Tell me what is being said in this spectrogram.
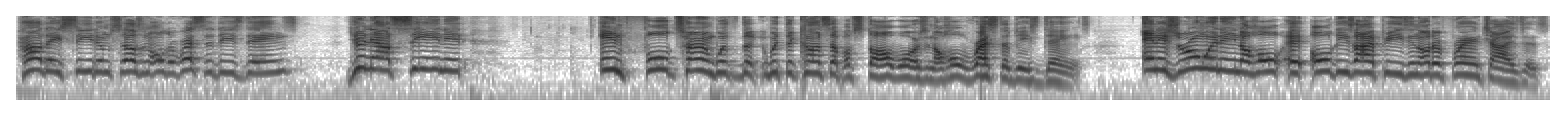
how they see themselves, and all the rest of these things. You're now seeing it in full term with the with the concept of Star Wars and the whole rest of these things, and it's ruining the whole eh, all these IPs and other franchises.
